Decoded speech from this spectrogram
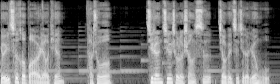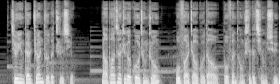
有一次和宝儿聊天，他说：“既然接受了上司交给自己的任务，就应该专注的执行，哪怕在这个过程中无法照顾到部分同事的情绪。”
